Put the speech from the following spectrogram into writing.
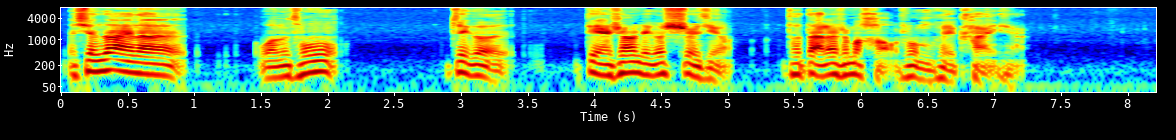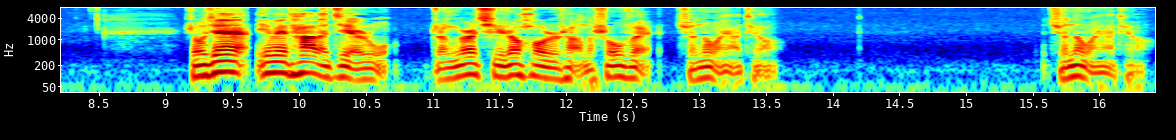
那现在呢，我们从这个。电商这个事情，它带来什么好处？我们可以看一下。首先，因为它的介入，整个汽车后市场的收费全都往下调，全都往下调。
